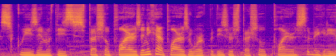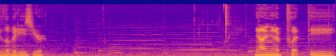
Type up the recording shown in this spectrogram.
Squeeze in with these special pliers. Any kind of pliers will work, but these are special pliers that make it a little bit easier. Now I'm going to put the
